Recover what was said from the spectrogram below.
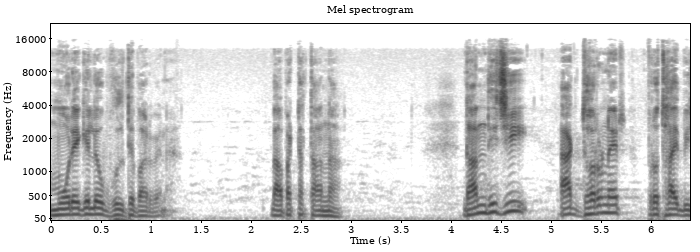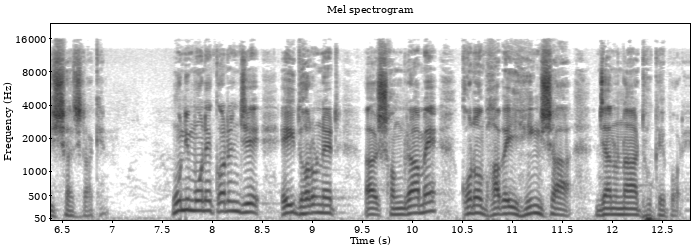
মরে গেলেও ভুলতে পারবে না। ব্যাপারটা তা না। গান্ধীজি এক ধরনের প্রথায় বিশ্বাস রাখেন। উনি মনে করেন যে এই ধরনের সংগ্রামে কোনোভাবেই হিংসা যেন না ঢুকে পড়ে।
